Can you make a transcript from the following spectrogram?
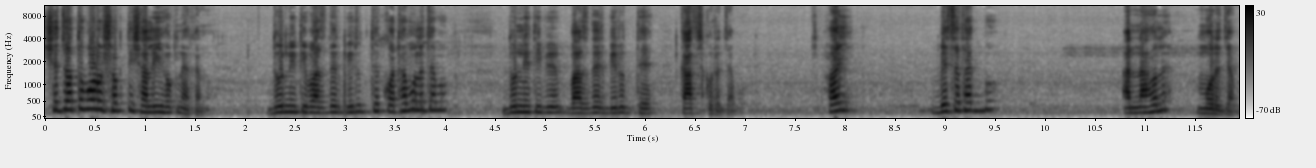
সে যত বড় শক্তিশালী হোক না কেন, দুর্নীতিবাজদের বিরুদ্ধে কথা বলে যাব, দুর্নীতিবাজদের বিরুদ্ধে কাজ করে যাব। হয় বেঁচে থাকব আর না হলে মরে যাব।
